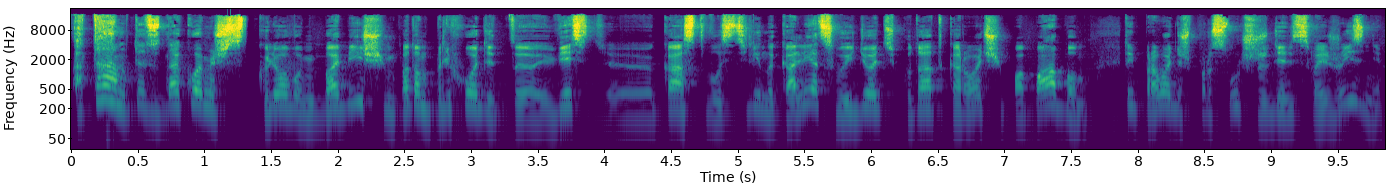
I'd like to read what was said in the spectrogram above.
А там ты знакомишься с клевыми бабищами, потом приходит э, весь э, каст «Властелина колец», вы идете куда-то, короче, по пабам, ты проводишь просто лучший день своей жизни,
